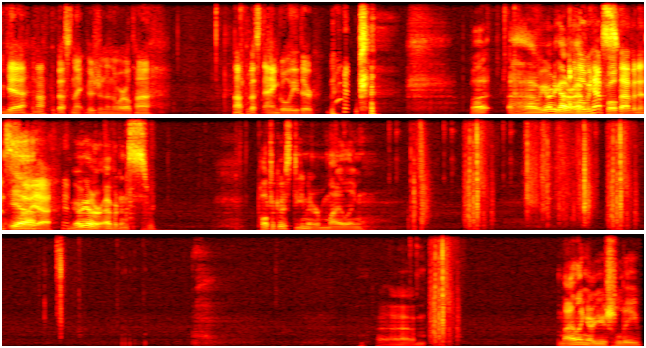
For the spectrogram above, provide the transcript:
Yeah, not the best night vision in the world, huh? Not the best angle either. Uh, we already got our Although we have both evidence. Yeah. So yeah. We already got our evidence. Poltergeist, demon, or myling. Um, myling are usually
